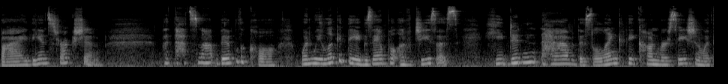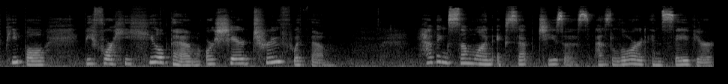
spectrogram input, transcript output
by the instruction. But that's not biblical. When we look at the example of Jesus, he didn't have this lengthy conversation with people before he healed them or shared truth with them. Having someone accept Jesus as Lord and Savior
